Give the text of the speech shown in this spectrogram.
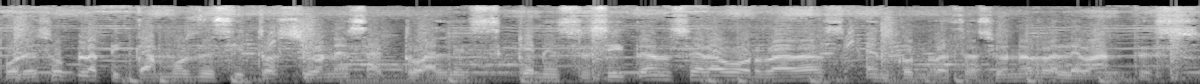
Por eso platicamos de situaciones actuales que necesitan ser abordadas en conversaciones relevantes.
